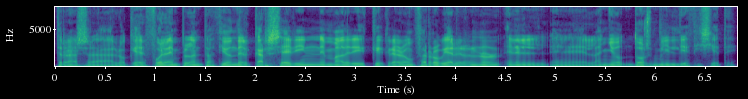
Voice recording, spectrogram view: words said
tras eh, lo que fue la implantación del car sharing en Madrid que crearon Ferroviaria Renault en el, en el año 2017.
